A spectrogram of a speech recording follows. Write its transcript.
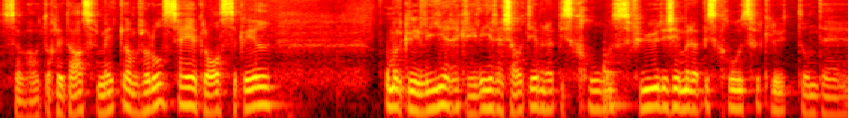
Soll halt ein bisschen das vermitteln, was wir raus haben, einen grossen Grill. Und wir grillieren. Grillieren ist halt immer etwas Cooles. Feuer ist immer etwas Cooles für die Leute. Und äh,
